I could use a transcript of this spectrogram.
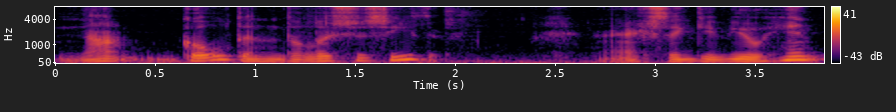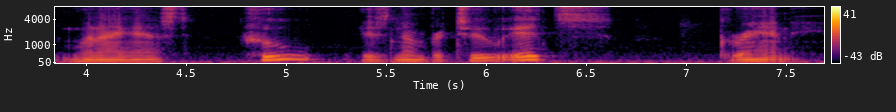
not Golden Delicious either. I actually give you a hint when I asked who is number two. It's Granny.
